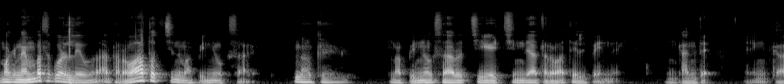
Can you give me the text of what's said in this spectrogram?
మాకు నెంబర్స్ కూడా లేవు. ఆ తర్వాత వచ్చింది మా పిన్ని ఒకసారి. ఓకే. మా పిన్ని ఒకసారి వచ్చి ఏడ్చింది ఆ తర్వాత వెళ్ళిపోయింది. ఇంకంతే ఇంకా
